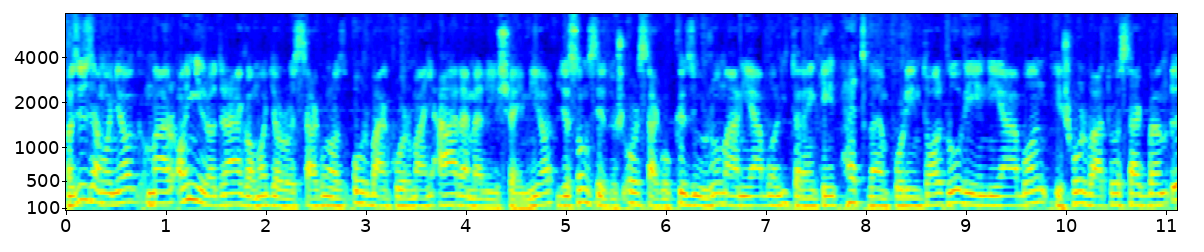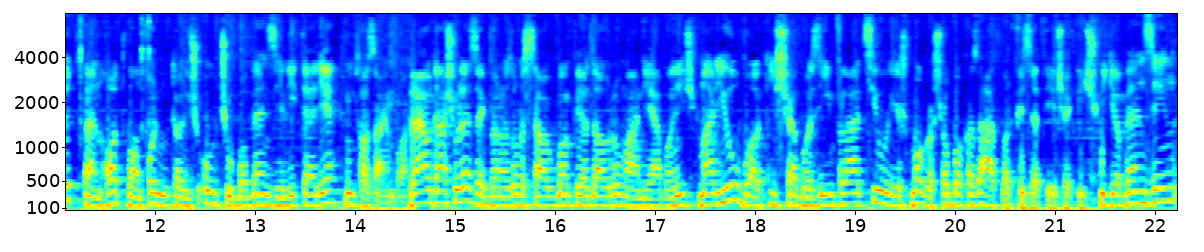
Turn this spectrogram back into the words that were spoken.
Az üzemanyag már annyira drága Magyarországon az Orbán kormány áremelései miatt, hogy a szomszédos országok közül Romániában literenként 70 forinttal, Szlovéniában és Horvátországban 50-60 forinttal is olcsóbb a benzin literje, mint hazánkban. Ráadásul ezekben az országokban, például Romániában is már jóval kisebb az infláció és magasabbak az átlagfizetések is. Így a benzin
